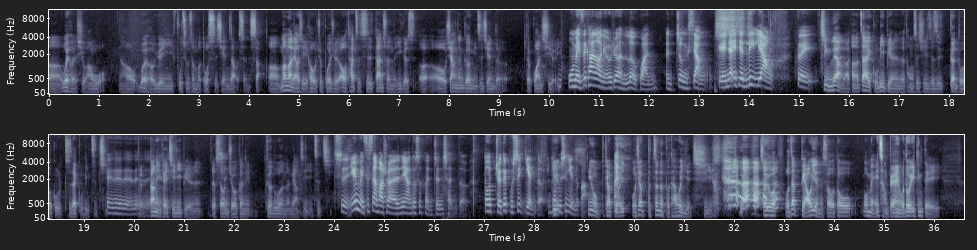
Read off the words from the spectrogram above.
呃，为何喜欢我，然后为何愿意付出这么多时间在我身上，呃，慢慢了解以后，我就不会觉得哦，他只是单纯的一个呃偶像跟歌迷之间的。的关系而已。我每次看到你，我就觉得很乐观、很正向，给人家一些力量。对，尽量了。呃，在鼓励别人的同时，其实就是更多的鼓是在鼓励自己。对对对对。当你可以激励别人的时候，你就会更更多的能量激励自己。是因为每次散发出来的力量都是很真诚的，都绝对不是演的，应该不是演的吧？因为我比较不会，我就不真的不太会演戏，所以我我在表演的时候，都我每一场表演，我都一定得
